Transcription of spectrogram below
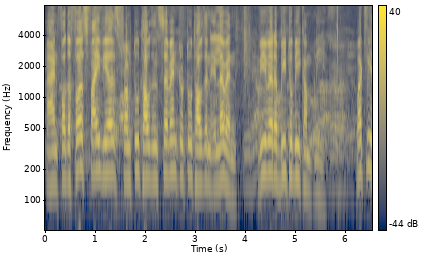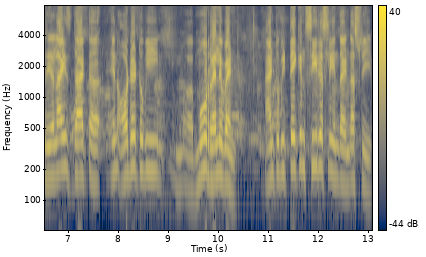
and for the first five years, from 2007 to 2011, we were a B2B company. But we realized that uh, in order to be uh, more relevant and to be taken seriously in the industry,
